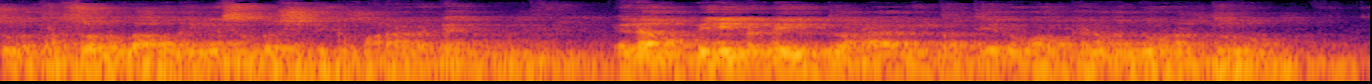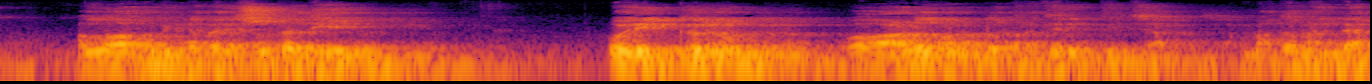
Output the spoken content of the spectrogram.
സുഖപ്രസവം അള്ളാഹു നൽകി സന്തോഷിപ്പിക്കുമാറാകട്ടെ. എല്ലാ മുഗ്മിനികളുടെയും ദ്വാരാകിൽ പ്രത്യേകം ഓർക്കണമെന്ന് ഉണർത്തുന്നു. അള്ളാഹുവിന്റെ പരിശുദ്ധതയിൽ ഒരിക്കലും വാളുകൊണ്ട് പ്രചരിപ്പിച്ച മതമല്ല.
